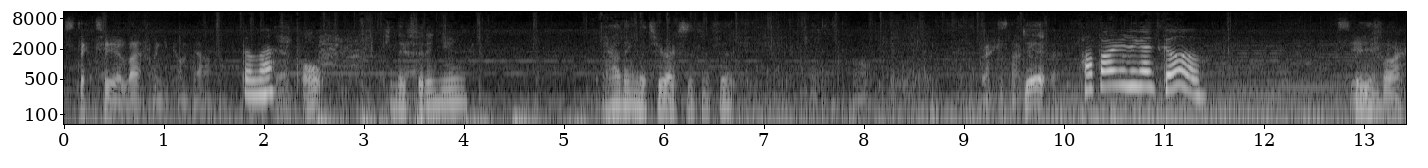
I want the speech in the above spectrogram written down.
Stick to your left when you come down. The left? Yeah. Oh, can they fit in here? Yeah, I think the T-Rexes can fit. Oh. Rex is not Dick. gonna How far did you guys go? fit. See Pretty me? far.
